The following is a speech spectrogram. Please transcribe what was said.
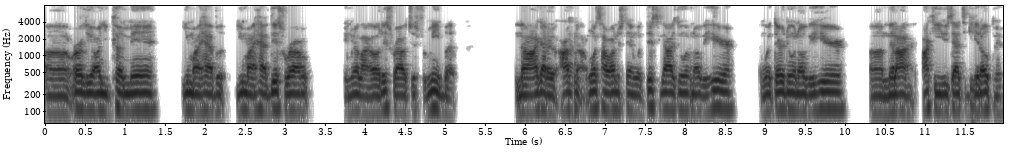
uh, early on you come in, you might have a you might have this route, and you're like, oh, this route just for me. But no, I gotta. I, once I understand what this guy's doing over here and what they're doing over here, um, then I I can use that to get open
